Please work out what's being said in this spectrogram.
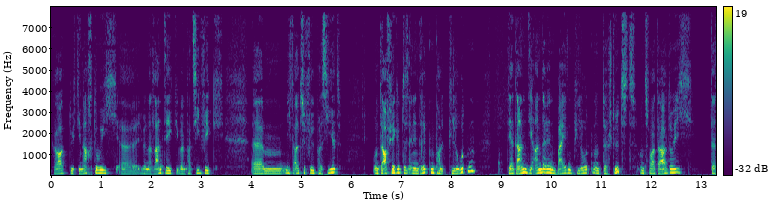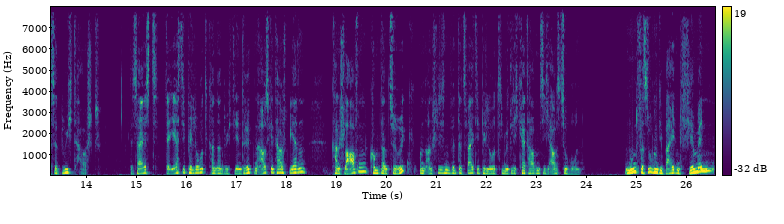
gerade durch die Nacht durch, äh, über den Atlantik, über den Pazifik, ähm, nicht allzu viel passiert. Und dafür gibt es einen dritten Piloten, der dann die anderen beiden Piloten unterstützt, und zwar dadurch, dass er durchtauscht. Das heißt, der erste Pilot kann dann durch den dritten ausgetauscht werden, kann schlafen, kommt dann zurück und anschließend wird der zweite Pilot die Möglichkeit haben, sich auszuruhen. Nun versuchen die beiden Firmen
